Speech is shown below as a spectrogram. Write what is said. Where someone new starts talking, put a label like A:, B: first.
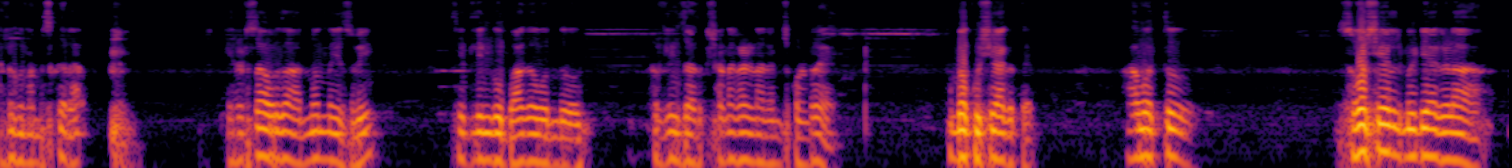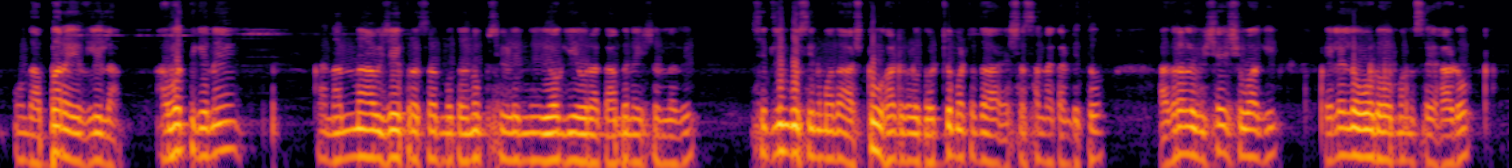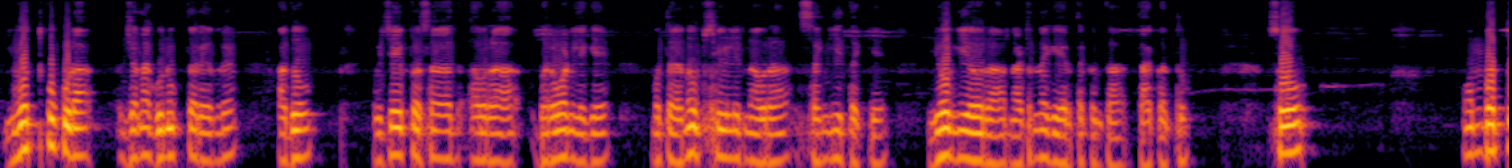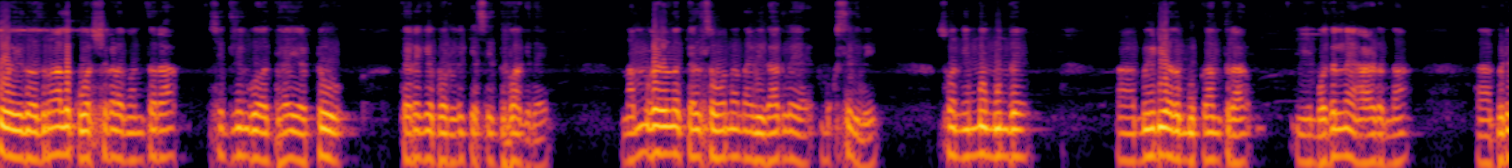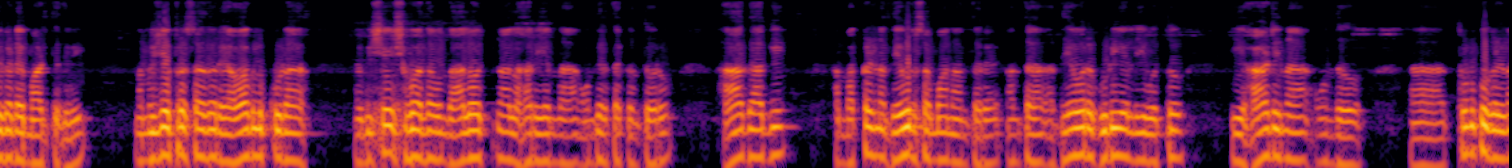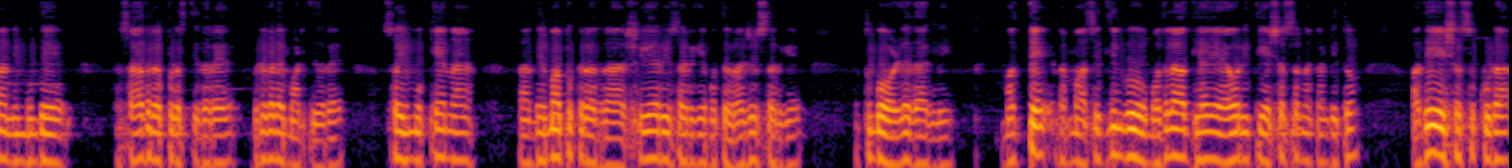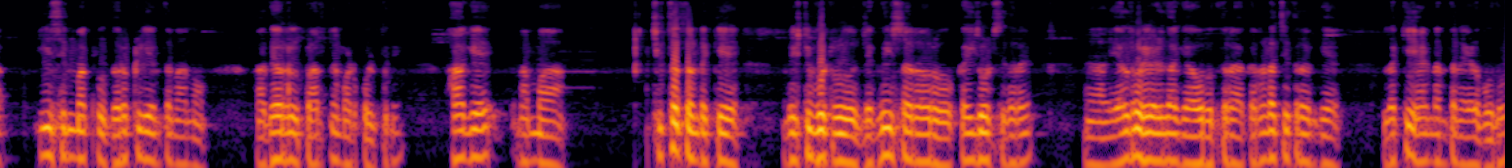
A: ಎಲ್ರಿಗೂ ನಮಸ್ಕಾರ. ಎರಡು ಸಾವಿರದ ಹನ್ನೊಂದನೇ ಇಸ್ವಿ ಸಿದ್ಲಿಂಗು ಭಾಗ ಒಂದು ರಿಲೀಸ್ ಆದ ಕ್ಷಣಗಳನ್ನ ನೆನೆಸ್ಕೊಂಡ್ರೆ ತುಂಬ ಖುಷಿಯಾಗುತ್ತೆ ಆವತ್ತು ಸೋಷಿಯಲ್ ಮೀಡಿಯಾಗಳ ಒಂದು ಅಬ್ಬರ ಇರಲಿಲ್ಲ. ಆವತ್ತಿಗೆ ನನ್ನ ವಿಜಯ್ ಪ್ರಸಾದ್ ಮತ್ತು ಅನೂಪ್ ಸೀಳಿನ್ ಯೋಗಿಯವರ ಕಾಂಬಿನೇಷನ್ನಲ್ಲಿ ಸಿದ್ಲಿಂಗು ಸಿನಿಮಾದ ಅಷ್ಟು ಹಾಡುಗಳು ದೊಡ್ಡ ಮಟ್ಟದ ಯಶಸ್ಸನ್ನು ಕಂಡಿತ್ತು. ಅದರಲ್ಲೂ ವಿಶೇಷವಾಗಿ ಎಲ್ಲೆಲ್ಲ ಓಡೋ ಮನಸ್ಸೆ ಹಾಡು. ಇವತ್ತಿಗೂ ಕೂಡ ಜನ ಗುಣುಕ್ತಾರೆ ಅಂದರೆ ಅದು ವಿಜಯ್ ಪ್ರಸಾದ್ ಅವರ ಬರವಣಿಗೆಗೆ ಮತ್ತು ಅನೂಪ್ ಅವರ ಸಂಗೀತಕ್ಕೆ ಯೋಗಿಯವರ ನಟನೆಗೆ ಇರತಕ್ಕಂಥ ತಾಕತ್ತು. ಸೊ ಒಂಬತ್ತು, ಐದು, ಹದಿನಾಲ್ಕು ವರ್ಷಗಳ ನಂತರ ಸಿದ್ಲಿಂಗು ಅಧ್ಯಾಯ ಟು ತೆರೆಗೆ ಬರಲಿಕ್ಕೆ ಸಿದ್ಧವಾಗಿದೆ. ನಮ್ಗಳ ಕೆಲಸವನ್ನು ನಾವು ಈಗಾಗಲೇ ಮುಗಿಸಿದ್ವಿ. ಸೊ ನಿಮ್ಮ ಮುಂದೆ ಮೀಡಿಯಾದ ಮುಖಾಂತರ ಈ ಮೊದಲನೇ ಹಾಡನ್ನು ಬಿಡುಗಡೆ ಮಾಡ್ತಿದ್ವಿ. ನಮ್ಮ ವಿಜಯ್ ಪ್ರಸಾದ್ ಅವರು ಯಾವಾಗಲೂ ಕೂಡ ವಿಶೇಷವಾದ ಒಂದು ಆಲೋಚನಾ ಲಹರಿಯನ್ನು ಹೊಂದಿರತಕ್ಕಂಥವ್ರು. ಹಾಗಾಗಿ ಆ ಮಕ್ಕಳನ್ನ ದೇವರ ಸಮಾನ ಅಂತಾರೆ. ಅಂತ ದೇವರ ಗುಡಿಯಲ್ಲಿ ಇವತ್ತು ಈ ಹಾಡಿನ ಒಂದು ತುಣುಕುಗಳನ್ನ ನಿಮ್ಮ ಮುಂದೆ ಸಾದರಪಡಿಸ್ತಿದ್ದಾರೆ, ಬಿಡುಗಡೆ ಮಾಡ್ತಿದ್ದಾರೆ. ಸೊ, ಈ ಮುಖೇನ ನಿರ್ಮಾಪಕರಾದ ಶ್ರೀಹರಿ ಸರ್ಗೆ ಮತ್ತು ರಾಜೇಶ್ ಸರ್ಗೆ ತುಂಬ ಒಳ್ಳೆಯದಾಗಲಿ ಮತ್ತೆ ನಮ್ಮ ಸಿದ್ಲಿಂಗು ಮೊದಲ ಅಧ್ಯಾಯ ಯಾವ ರೀತಿ ಯಶಸ್ಸನ್ನು ಕಂಡಿತೋ ಅದೇ ಯಶಸ್ಸು ಕೂಡ ಈ ಸಿನಿಮಾಕ್ಕೂ ದೊರಕಲಿ ಅಂತ ನಾನು ಆ ದೇವರಲ್ಲಿ ಪ್ರಾರ್ಥನೆ ಮಾಡ್ಕೊಳ್ತೀನಿ. ಹಾಗೆ ನಮ್ಮ ಚಿತ್ರತಂಡಕ್ಕೆ ಡಿಸ್ಟ್ರಿಬ್ಯೂಟ್ರು ಜಗದೀಶ್ ಸರ್ ಅವರು ಕೈ ಜೋಡಿಸಿದ್ದಾರೆ. ಎಲ್ಲರೂ ಹೇಳಿದಾಗೆ ಅವ್ರ ಥರ ಕನ್ನಡ ಚಿತ್ರಕ್ಕೆ ಲಕ್ಕಿ ಹ್ಯಾಂಡ್ ಅಂತಲೇ ಹೇಳ್ಬೋದು.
